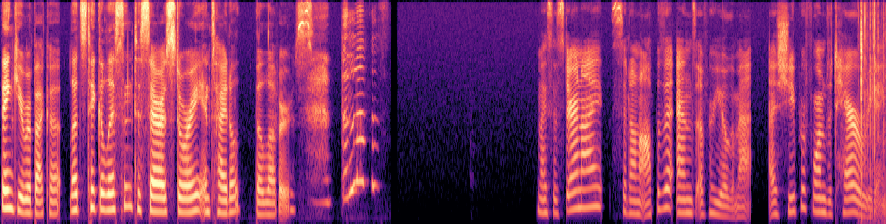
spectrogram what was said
Thank you, Rebecca. Let's take a listen to Sarah's story entitled The Lovers. My sister and I sit on opposite ends of her yoga mat as she performs a tarot reading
